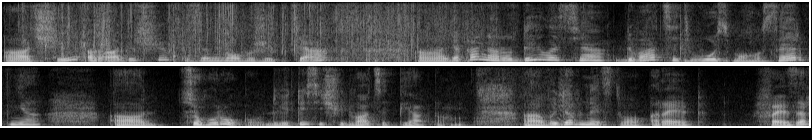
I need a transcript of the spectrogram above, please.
А, Чи радощів земного життя, яка народилася 28 серпня цього року, 2025-го. Видавництво Red Feather,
